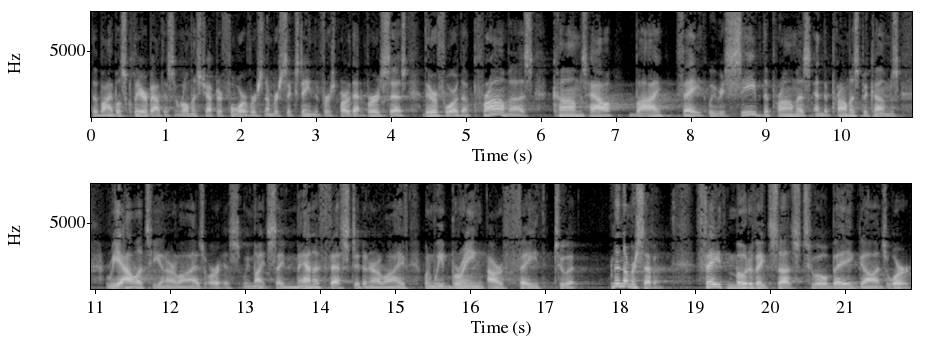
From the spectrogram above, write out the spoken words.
The Bible's clear about this in Romans chapter 4, verse number 16. The first part of that verse says, Therefore, the promise comes how? By faith. We receive the promise, and the promise becomes reality in our lives, or as we might say, manifested in our life when we bring our faith to it. And then, number seven, faith motivates us to obey God's word.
